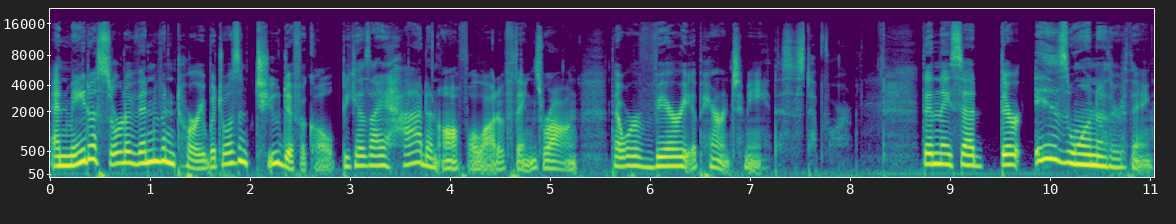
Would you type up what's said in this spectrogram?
and made a sort of inventory, which wasn't too difficult because I had an awful lot of things wrong that were very apparent to me. This is step four. Then they said, There is one other thing.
